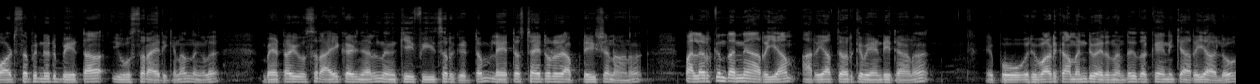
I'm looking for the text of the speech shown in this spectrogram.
വാട്സപ്പിന്റെ ഒരു ബേട്ട യൂസർ ആയിരിക്കണം. നിങ്ങൾ ബേട്ട യൂസർ ആയി കഴിഞ്ഞാൽ നിങ്ങൾക്ക് ഈ ഫീച്ചർ കിട്ടും. ലേറ്റസ്റ്റ് ആയിട്ടുള്ളൊരു അപ്ഡേഷൻ ആണ്. പലർക്കും തന്നെ അറിയാം അറിയാത്തവർക്ക് വേണ്ടിയിട്ടാണ്. ഇപ്പോൾ ഒരുപാട് കമന്റ് വരുന്നുണ്ട്. ഇതൊക്കെ എനിക്ക് അറിയാമല്ലോ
